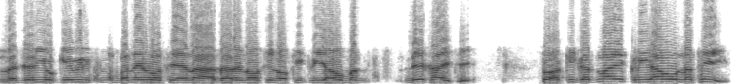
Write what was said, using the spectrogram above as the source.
નજરિયો કેવી રીતનો બનેલો છે, એના આધારે નોખી નોખી ક્રિયાઓ દેખાય છે. તો હકીકતમાં એ ક્રિયાઓ નથી.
